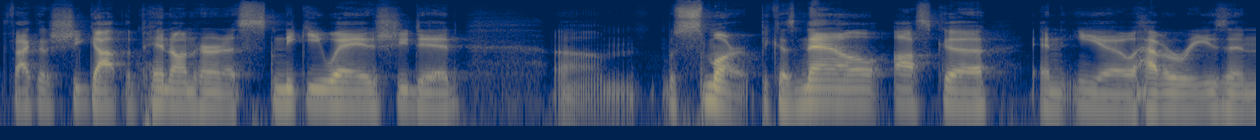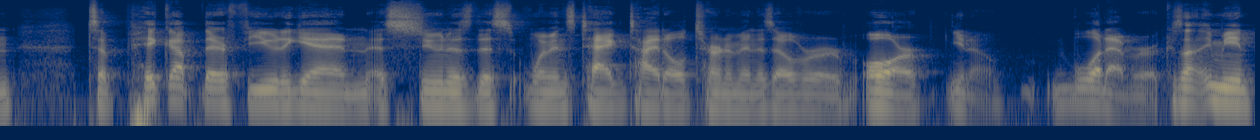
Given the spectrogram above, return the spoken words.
The fact that she got the pin on her in a sneaky way as she did um, was smart because now Asuka and Iyo have a reason to pick up their feud again as soon as this women's tag title tournament is over, or, you know, whatever. Because, I mean,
